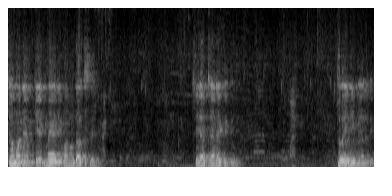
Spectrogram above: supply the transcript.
તમને એમ કે મેડીમાનું દક્ષ છે? શ્રી અચાને કીધું. જોઈની મેલની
